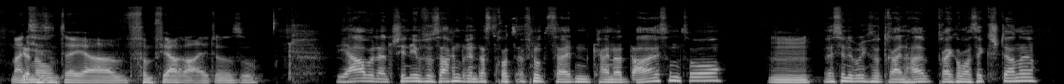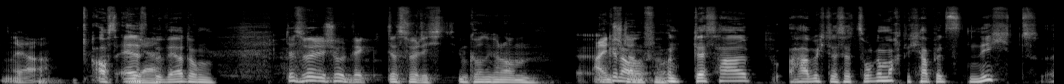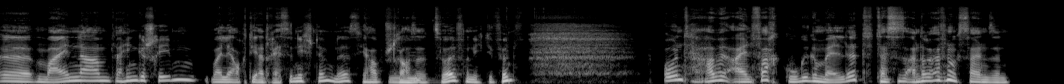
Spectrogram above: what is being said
Manche Genau. sind da ja fünf Jahre alt oder so. Ja, aber dann stehen eben so Sachen drin, dass trotz Öffnungszeiten keiner da ist und so. Mhm. Es sind übrigens nur dreieinhalb, 3,6 Sterne Ja. aus elf Ja. Bewertungen. Das würde ich schon weg. Das würde ich im Grunde genommen einstampfen. Genau. Und deshalb habe ich das jetzt so gemacht. Ich habe jetzt nicht äh, meinen Namen dahin geschrieben, weil ja auch die Adresse nicht stimmt. Ne? Das ist die Hauptstraße Mhm. 12 und nicht die 5. Und habe einfach Google gemeldet, dass es andere Öffnungszeiten sind.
